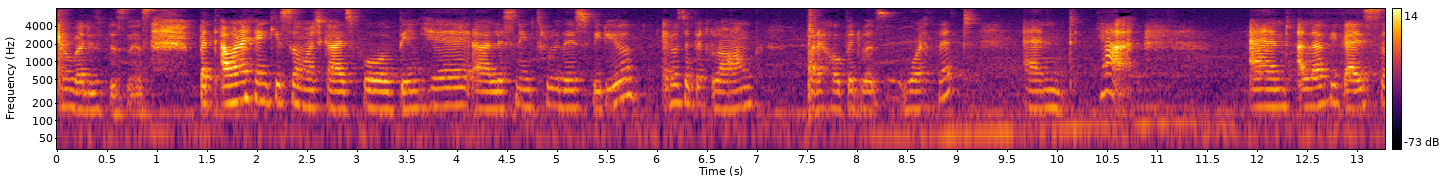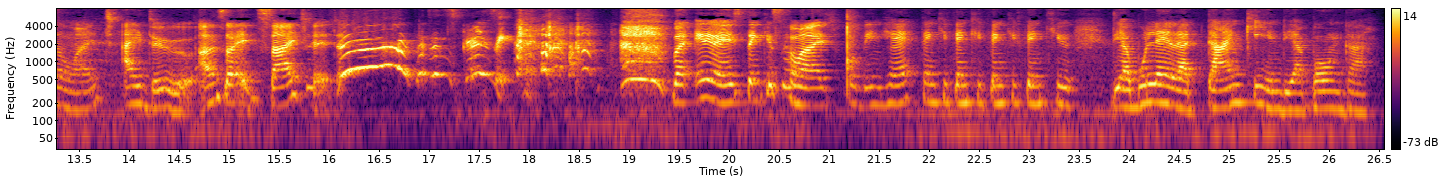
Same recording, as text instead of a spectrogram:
nobody's business. But i want to thank you so much guys for being here uh, listening through this video. It was a bit long but i hope it was worth it. And yeah and i love you guys so much. I do. I'm so excited. Ah, this is crazy. But anyways thank you so much for being here. Thank you thank you thank you thank you. Diabulela dankie diabonga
